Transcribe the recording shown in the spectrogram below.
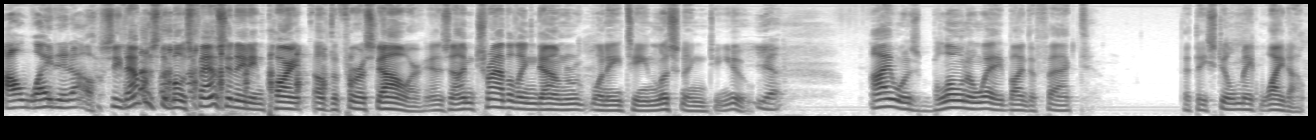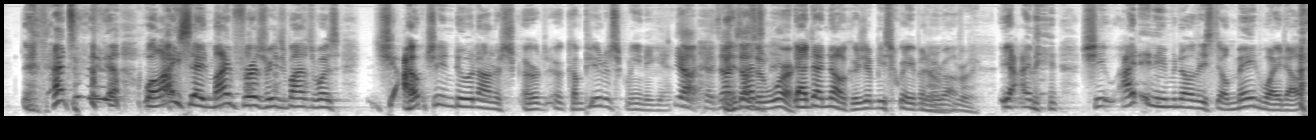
I'll white it out. See, that was the most fascinating part of the first hour as I'm traveling down Route 118 listening to you. Yeah. I was blown away by the fact that they still make whiteout. That's well. I said my first response was, she, I hope she didn't do it on her, her, her computer screen again. Yeah, 'cause that doesn't work. That doesn't no, because you'd be scraping No, her off. right. Yeah, I mean, she. I didn't even know they still made whiteout,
